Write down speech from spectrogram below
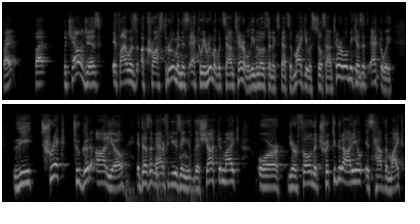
Right. But the challenge is if I was across the room in this echoey room, it would sound terrible. Even though it's an expensive mic, it would still sound terrible because it's echoey. The trick to good audio, it doesn't matter if you're using the shotgun mic or your phone, the trick to good audio is have the mic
